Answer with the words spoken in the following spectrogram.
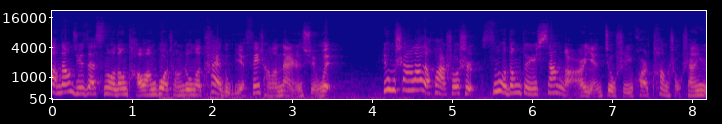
港当局在斯诺登逃亡过程中的态度也非常的耐人寻味。用莎拉的话说是，斯诺登对于香港而言就是一块烫手山芋。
